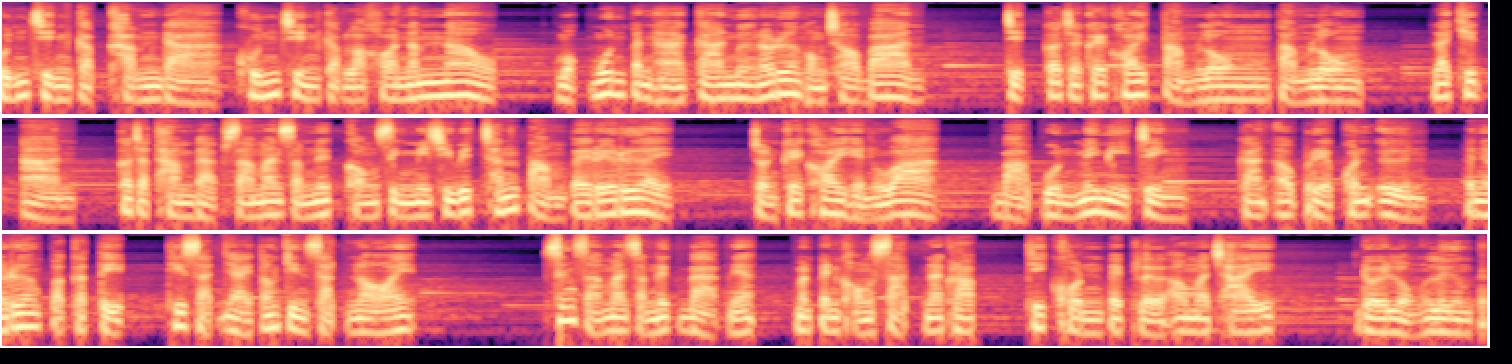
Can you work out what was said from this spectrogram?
คุ้นชินกับคำด่า คุ้นชินกับละครน้ำเน่า หมกมุ่นปัญหาการเมืองและเรื่องของชาวบ้าน จิตก็จะค่อยๆ ต่ำลง ต่ำลง และคิดอ่านก็จะทำแบบสามัญสำนึกของสิ่งมีชีวิตชั้นต่ำไปเรื่อยๆ จนค่อยๆ เห็นว่า บาปบุญไม่มีจริง การเอาเปรียบคนอื่น เป็นเรื่องปกติที่สัตว์ใหญ่ต้องกินสัตว์น้อย ซึ่งสามัญสำนึกแบบเนี้ยมันเป็นของสัตว์นะครับ ที่คนไปเผลอเอามาใช้ โดยหลงลืมไป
